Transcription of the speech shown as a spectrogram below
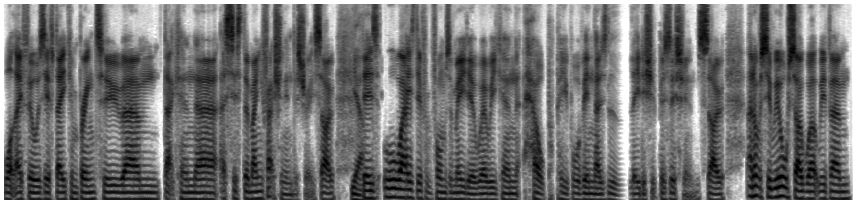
what they feel as if they can bring to um, that can uh, assist the manufacturing industry. So yeah. there's always different forms of media where we can help people within those leadership positions. So and obviously we also work with um,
